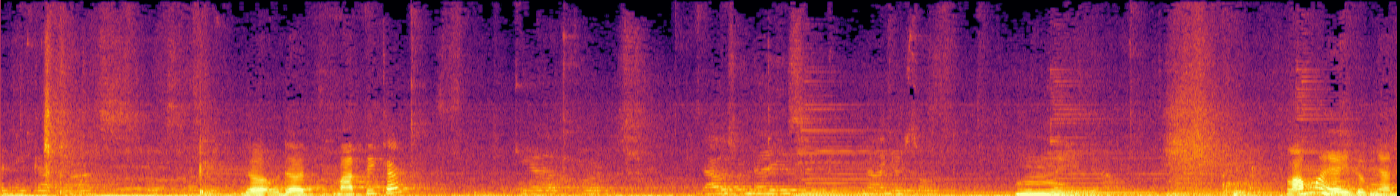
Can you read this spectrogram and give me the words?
And he got lost. Udah udah mati kan? Yeah, of course. That was when Daddy was like nine years old. Hmm iya. Lama ya hidupnya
